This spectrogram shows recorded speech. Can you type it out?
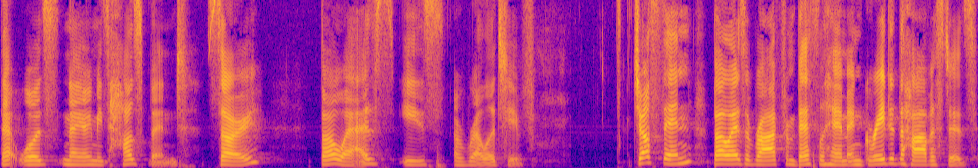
That was Naomi's husband. So Boaz is a relative. Just then, Boaz arrived from Bethlehem and greeted the harvesters.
